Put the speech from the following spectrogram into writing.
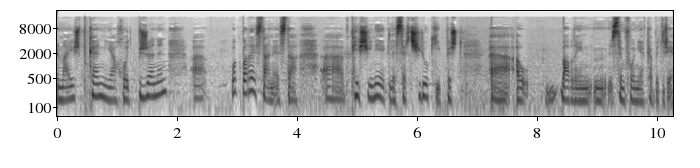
نمایش بکەن یاخۆت بژەنن وەک بەڕێستان ئێستا پێشینەیەک لەسەر چیرۆکی پشت ئەو با بڵین سمفۆنیەکە بدرێ.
